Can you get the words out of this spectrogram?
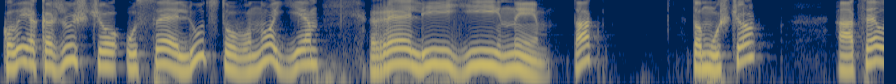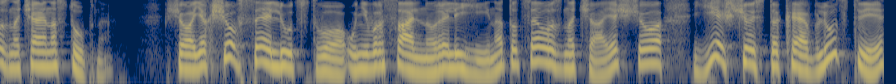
коли я кажу, що усе людство воно є релігійним, так? Тому що а це означає наступне. Що якщо все людство універсально релігійне, то це означає, що є щось таке в людстві,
